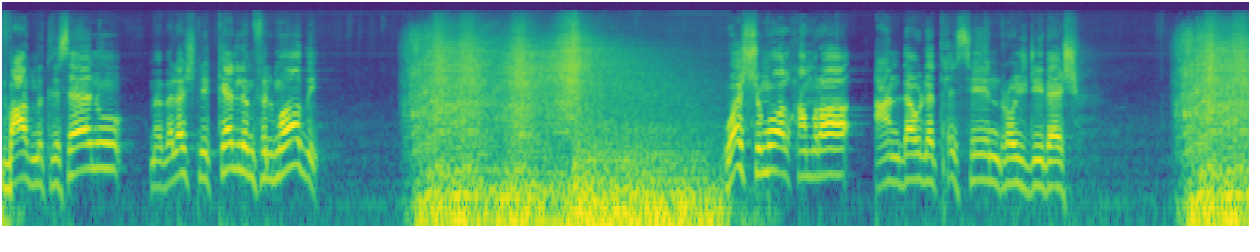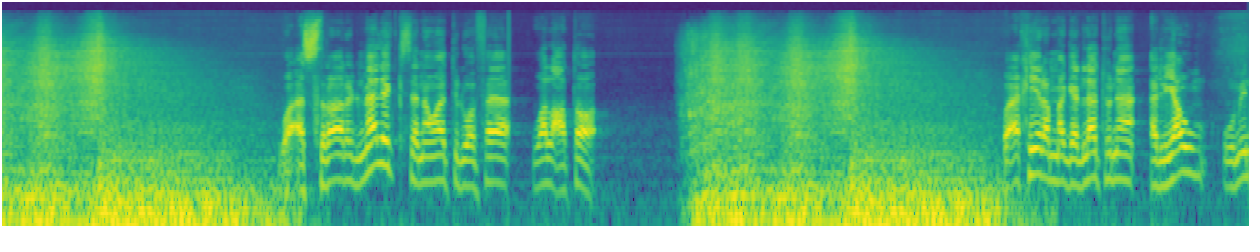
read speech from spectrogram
بعضمة لسانه ما بلاش نتكلم في الماضي. والشموع الحمراء عن دولة حسين رشدي باشا. وأسرار الملك سنوات الوفاء والعطاء. وأخيرا مجلتنا اليوم ومن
